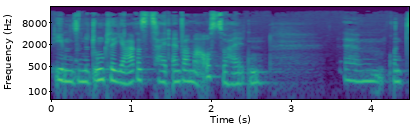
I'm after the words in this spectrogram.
eben so eine dunkle Jahreszeit einfach mal auszuhalten. Ähm, und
